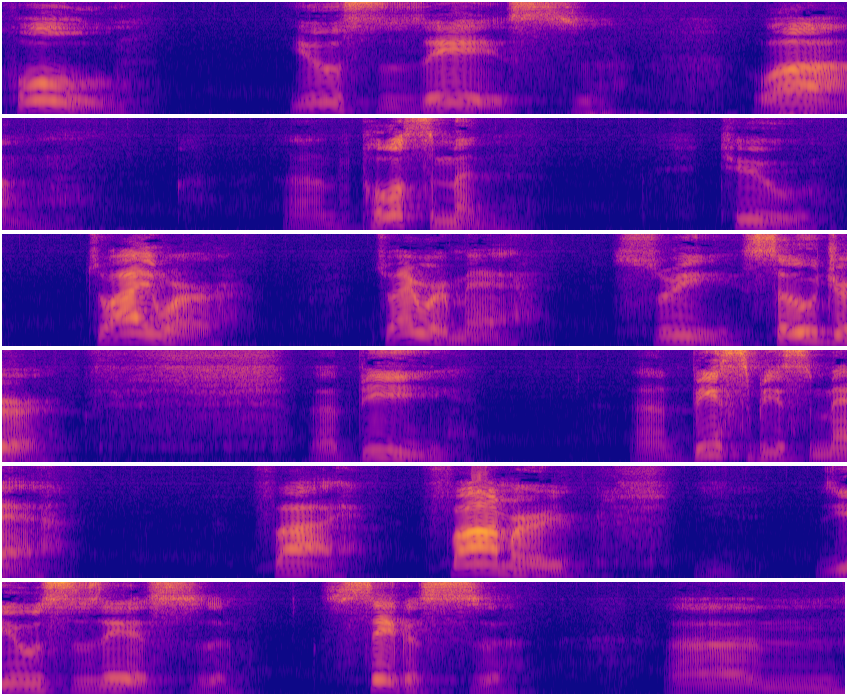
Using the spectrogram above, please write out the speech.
Who uses this? One. Um, postman. Two. Driver. Driver man. Three. Soldier. Uh, B. Uh, businessman. Five. Farmer use this. Six. Um,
